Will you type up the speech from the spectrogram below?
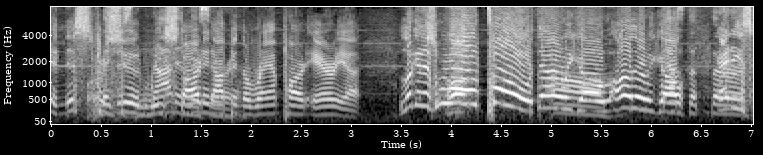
in this pursuit, we not in started up in the Rampart area. Look at this. Whoa! There we go. Oh, Oh, there we go. the And he's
